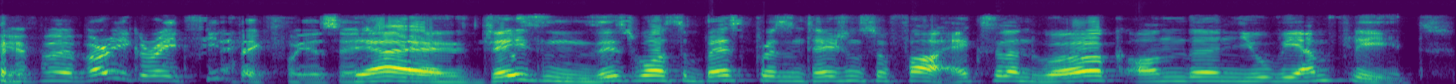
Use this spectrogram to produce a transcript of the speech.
we have a very great feedback for you. Say. Yeah, Jason, this was the best presentation so far. Excellent work on the new VM fleet.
